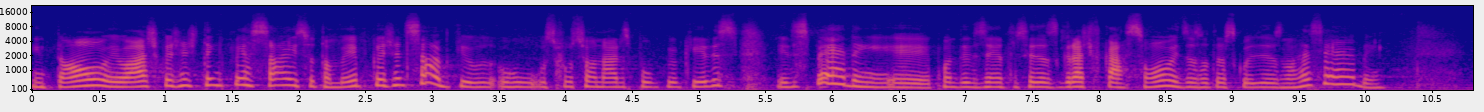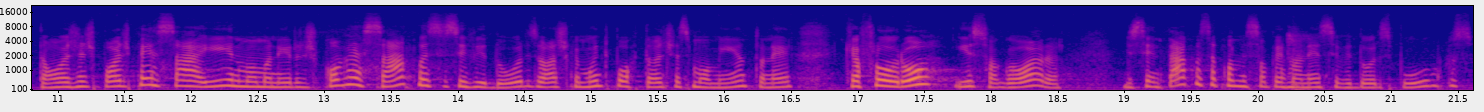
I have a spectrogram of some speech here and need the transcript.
Então, eu acho que a gente tem que pensar isso também, porque a gente sabe que o, o, os funcionários públicos que eles, eles perdem, é, quando eles entram, se as gratificações, as outras coisas, eles não recebem. Então, a gente pode pensar aí numa maneira de conversar com esses servidores, eu acho que é muito importante esse momento, né, que aflorou isso agora, de sentar com essa Comissão Permanente de Servidores Públicos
